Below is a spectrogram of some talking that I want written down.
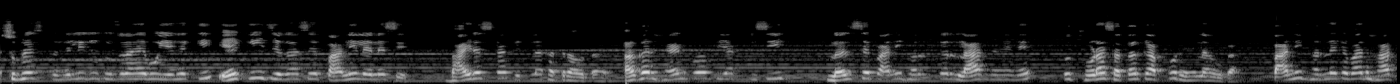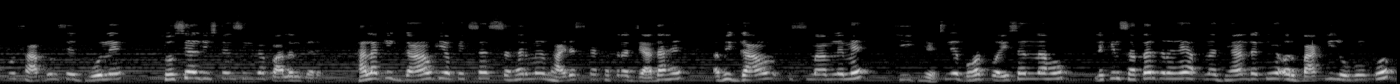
सो फ्रेंड्स पहली जो सूचना है वो ये है कि एक ही जगह से पानी लेने से वायरस का कितना खतरा होता है। अगर हैंडपंप या किसी नल से पानी भर कर ला रहे हैं तो थोड़ा सतर्क आपको रहना होगा। पानी भरने के बाद हाथ को साबुन से धो ले सोशल डिस्टेंसिंग का पालन करें। हालाँकि गाँव की अपेक्षा शहर में वायरस का खतरा ज़्यादा है। अभी गाँव इस मामले में ठीक है। इसलिए बहुत परेशान ना हो। लेकिन सतर्क रहे, अपना ध्यान रखें और बाकी लोगों को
